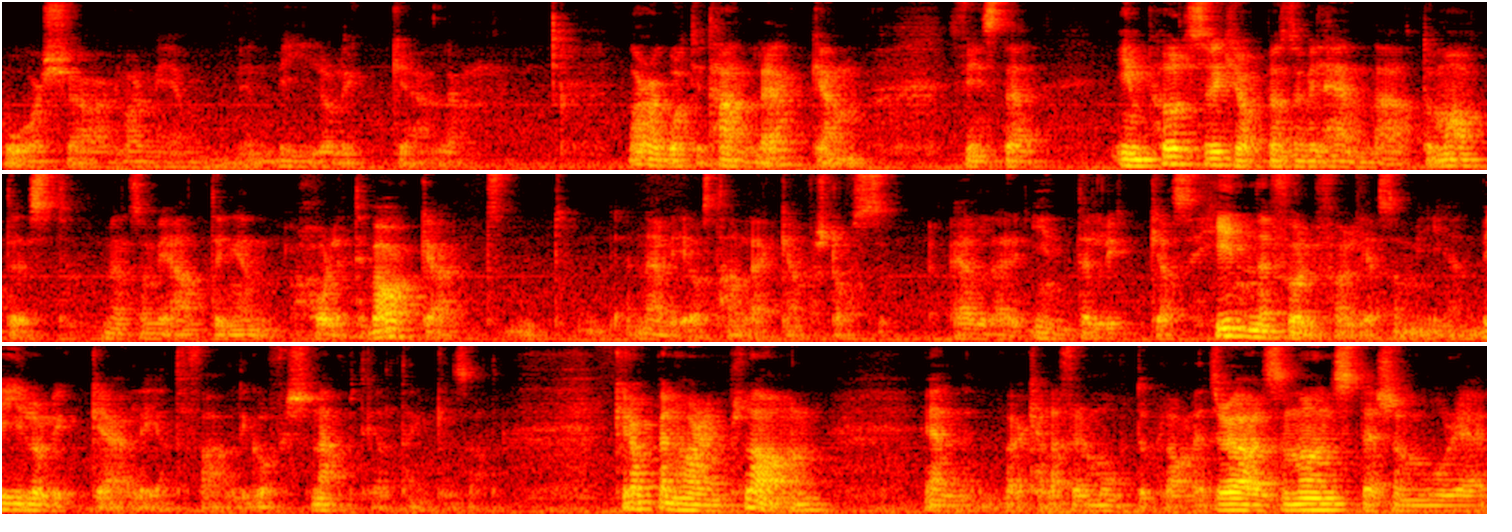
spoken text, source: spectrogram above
påkörd, varit med om en bilolycka eller bara gå till tandläkaren. Finns det impulser i kroppen som vill hända automatiskt men som vi antingen håller tillbaka när vi är hos tandläkaren förstås eller inte lyckas, hinner fullfölja som i en bilolycka eller i ett fall. Det går för snabbt helt enkelt. Så att kroppen har en plan, en, vad jag kallar för en motorplan, ett rörelsemönster som vore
